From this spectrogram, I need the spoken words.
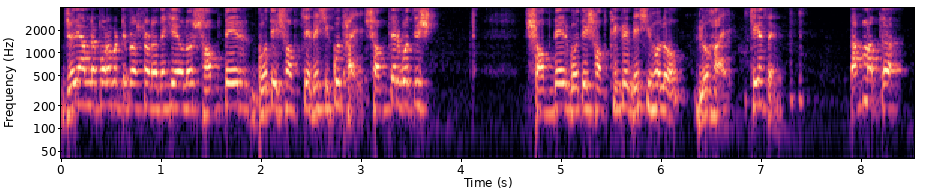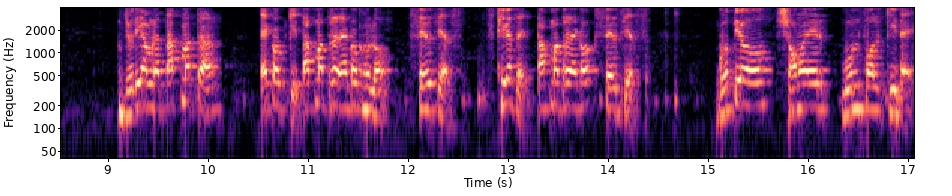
যদি আমরা পরবর্তী প্রশ্নটা দেখি, হলো শব্দের গতি সবচেয়ে বেশি কোথায়? শব্দের গতি শব্দের গতি সব থেকে বেশি হলো লোহায়, ঠিক আছে? তাপমাত্রা, যদি আমরা তাপমাত্রার একক কি? তাপমাত্রার একক হলো সেলসিয়াস, ঠিক আছে? তাপমাত্রার একক সেলসিয়াস। গতীয় সময়ের গুণফল কি দেয়?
